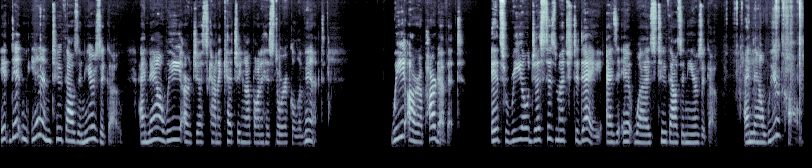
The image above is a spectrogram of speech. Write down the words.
It didn't end 2,000 years ago, and now we are just kind of catching up on a historical event. We are a part of it. It's real just as much today as it was 2,000 years ago. And now we're called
